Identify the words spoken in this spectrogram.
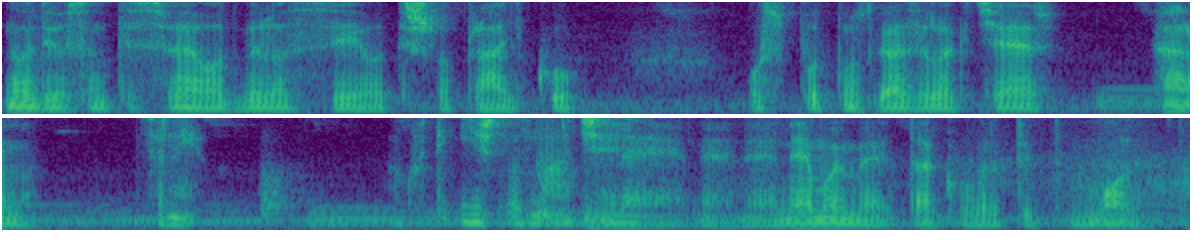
Nudio sam ti sve, odbila si, otišla praljku, usput mu zgazila kćer. Karma. Crni, ako ti išta znači... Ne, ne, ne, nemoj me tako vrtiti, molim te.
